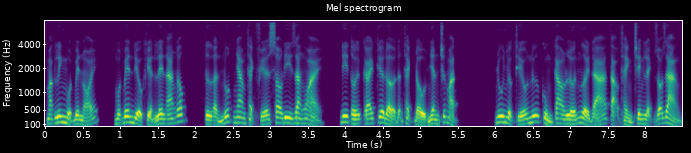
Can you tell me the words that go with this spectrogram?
Mạc linh một bên nói, một bên điều khiển lên a ngốc, từ ẩn nút nham thạch phía sau đi ra ngoài, đi tới cái kia đờ đẫn thạch đầu nhân trước mặt nhu nhược thiếu nữ cùng cao lớn người đá tạo thành trên lệnh rõ ràng.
